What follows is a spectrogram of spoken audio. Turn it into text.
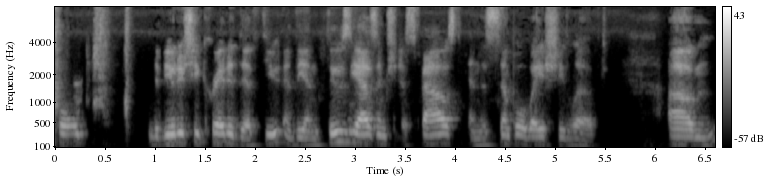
forged, the beauty she created, the, the enthusiasm she espoused, and the simple way she lived. Um,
